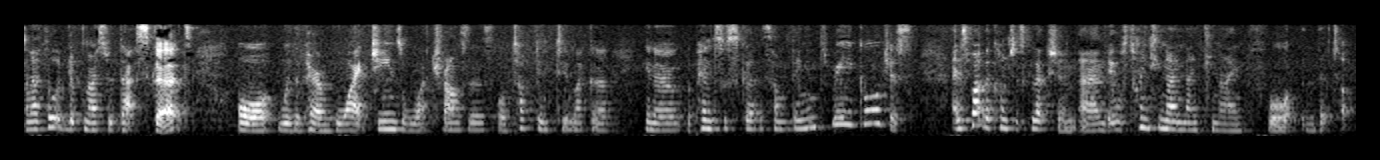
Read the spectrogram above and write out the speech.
And I thought it'd look nice with that skirt, or with a pair of white jeans or white trousers, or tucked into like a, you know, a pencil skirt or something. It's really gorgeous. And it's part of the Conscious collection, and it was twenty nine ninety nine for the top.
